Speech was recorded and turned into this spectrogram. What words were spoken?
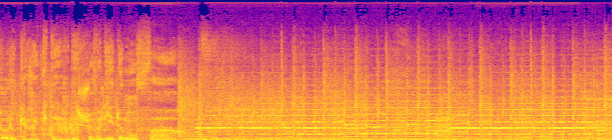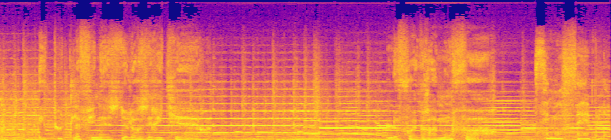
Tout le caractère des chevaliers de Montfort. Et toute la finesse de leurs héritières. Le foie gras Montfort. C'est mon faible.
